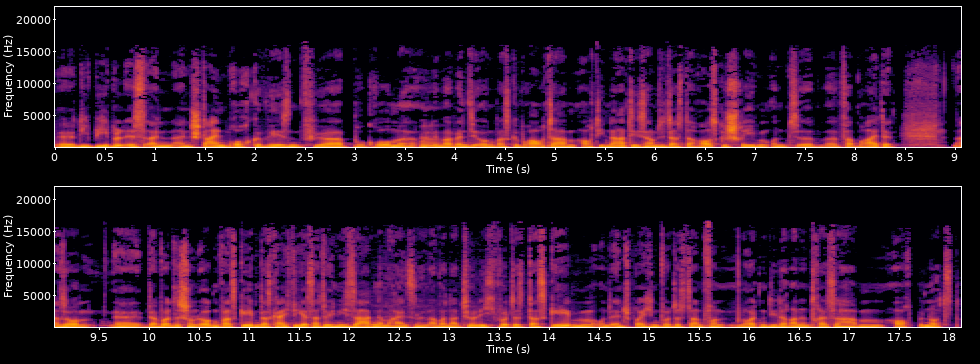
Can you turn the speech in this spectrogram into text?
Äh, die Bibel ist ein, ein Steinbruch gewesen für Pogrome. Und ja. immer wenn sie irgendwas gebraucht haben, auch die Nazis, haben sie das daraus geschrieben und äh, verbreitet. Also äh, da wird es schon irgendwas geben. Das kann ich dir jetzt natürlich nicht sagen im Einzelnen, aber natürlich wird es das geben und entsprechend wird es dann von Leuten, die daran Interesse haben, auch benutzt.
